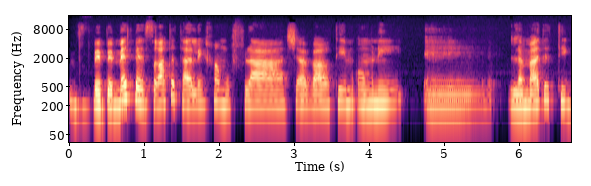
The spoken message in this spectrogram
ובאמת בעזרת התהליך המופלא שעברתי עם אומני, אה, למדתי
